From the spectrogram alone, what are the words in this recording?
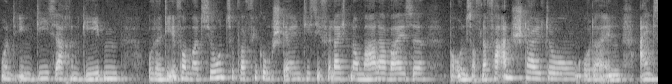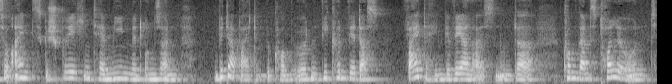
und ihnen die Sachen geben oder die Informationen zur Verfügung stellen, die sie vielleicht normalerweise bei uns auf einer Veranstaltung oder in 1 zu 1 Gesprächen, Terminen mit unseren Mitarbeitern bekommen würden. Wie können wir das weiterhin gewährleisten? Und da kommen ganz tolle und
